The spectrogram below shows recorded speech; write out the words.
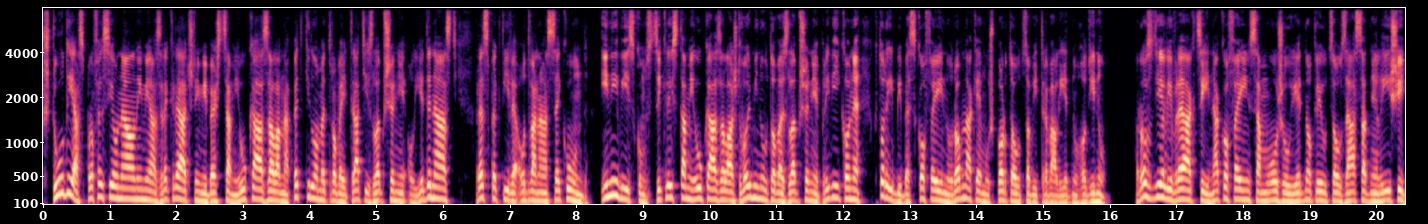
Štúdia s profesionálnymi a s rekreačnými bežcami ukázala na 5-kilometrovej trati zlepšenie o 11, respektíve o 12 sekúnd. Iný výskum s cyklistami ukázal až dvojminútové zlepšenie pri výkone, ktorý by bez kofeínu rovnakému športovcovi trval jednu hodinu. Rozdiely v reakcii na kofeín sa môžu jednotlivcov zásadne líšiť.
